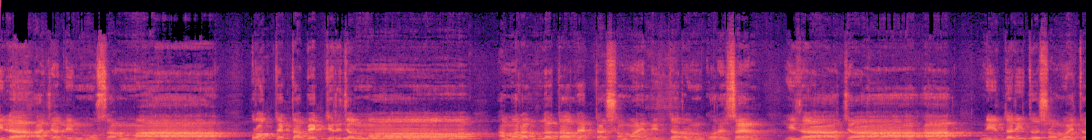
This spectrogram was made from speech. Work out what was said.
ইলা আজালিম মুসাম্মা। প্রত্যেকটা ব্যক্তির জন্য আমার আল্লাহ তাআলা একটা সময় নির্ধারণ করেছেন। ইজা যা নির্ধারিত সময়টা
